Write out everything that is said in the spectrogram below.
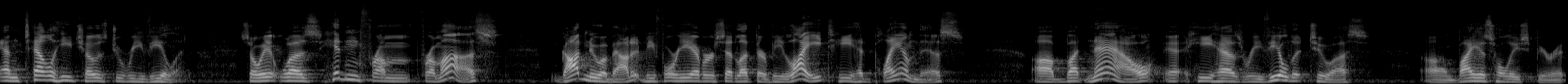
until he chose to reveal it. So it was hidden from, from us. God knew about it before he ever said, Let there be light. He had planned this. Uh, but now uh, he has revealed it to us um, by his Holy Spirit.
